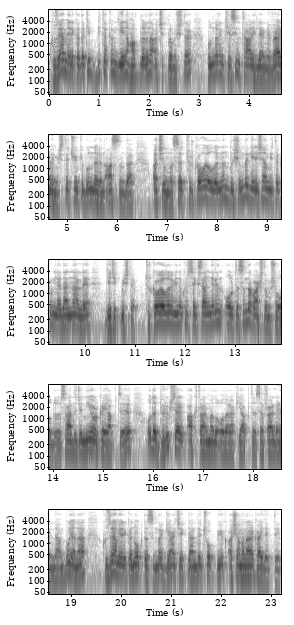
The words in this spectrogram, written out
Kuzey Amerika'daki bir takım yeni hatlarını açıklamıştı. Bunların kesin tarihlerini vermemişti. Çünkü bunların aslında açılması Türk Hava Yolları'nın dışında gelişen bir takım nedenlerle gecikmişti. Türk Hava Yolları 1980'lerin ortasında başlamış olduğu, sadece New York'a yaptığı, o da Brüksel aktarmalı olarak yaptığı seferlerinden bu yana Kuzey Amerika noktasında gerçekten de çok büyük aşamalar kaydetti.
